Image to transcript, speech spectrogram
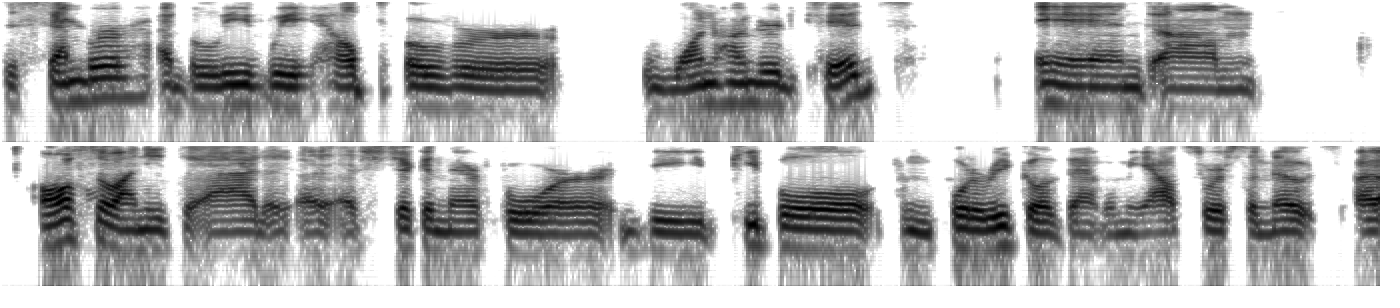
December, I believe we helped over 100 kids. And um, also, I need to add a, a stick in there for the people from the Puerto Rico event when we outsource the notes. Uh,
